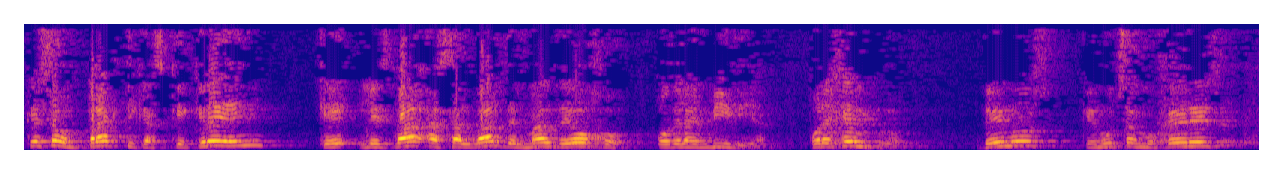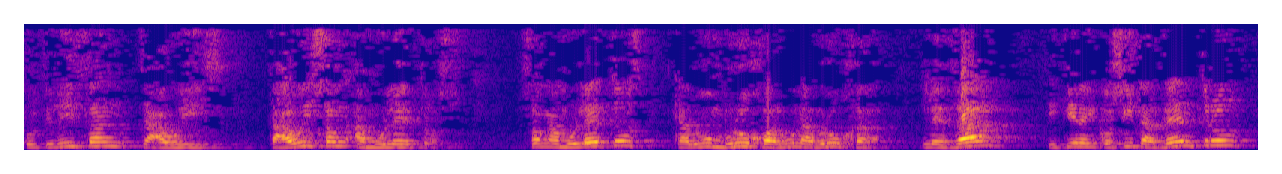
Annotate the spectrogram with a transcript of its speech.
¿Qué son prácticas que creen que les va a salvar del mal de ojo o de la envidia? Por ejemplo, vemos que muchas mujeres utilizan ta'wiz. Ta'wiz son amuletos. Son amuletos que algún brujo, alguna bruja les da y tienen cositas dentro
